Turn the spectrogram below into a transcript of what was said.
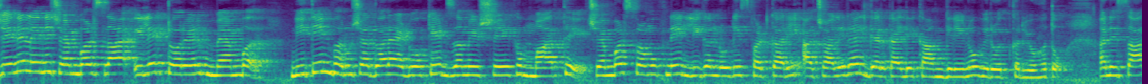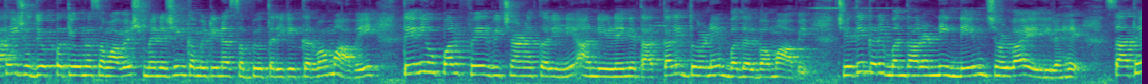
જેને લઈને ચેમ્બર્સના ઇલેક્ટોરલ મેમ્બર નીતિન ભરૂચા દ્વારા એડવોકેટ જમીર શેખ માર્થે ચેમ્બર્સ પ્રમુખને લીગલ નોટિસ ફટકારી આ ચાલી રહેલ ગેરકાયદે કામગીરીનો વિરોધ કર્યો હતો. અને સાથે જ ઉદ્યોગપતિઓનો સમાવેશ મેનેજિંગ કમિટીના સભ્યો તરીકે કરવામાં આવે તેની ઉપર ફેર વિચારણા કરીને આ નિર્ણયને તાત્કાલિક ધોરણે બદલવામાં આવે, જેથી કરી બંધારણની નેમ જળવાયેલી રહે. સાથે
